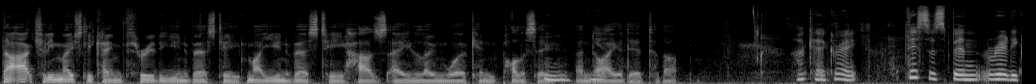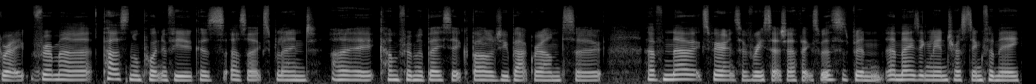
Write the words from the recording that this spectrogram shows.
That actually mostly came through the university. My university has a lone working policy, Mm, and yeah. I adhered to that. Okay, great. This has been really great from a personal point of view because, as I explained, I come from a basic biology background, so have no experience of research ethics, but this has been amazingly interesting for me.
